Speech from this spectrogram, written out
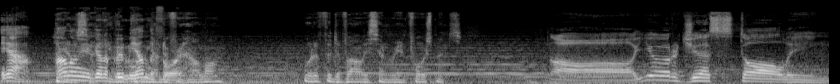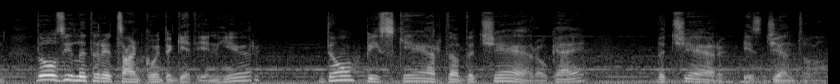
Yeah, how Hang on long a are you gonna put me under For for? how long? What if the Dvali send reinforcements? Oh, you're just stalling. Those illiterates aren't going to get in here. Don't be scared of the chair, okay? The chair is gentle.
